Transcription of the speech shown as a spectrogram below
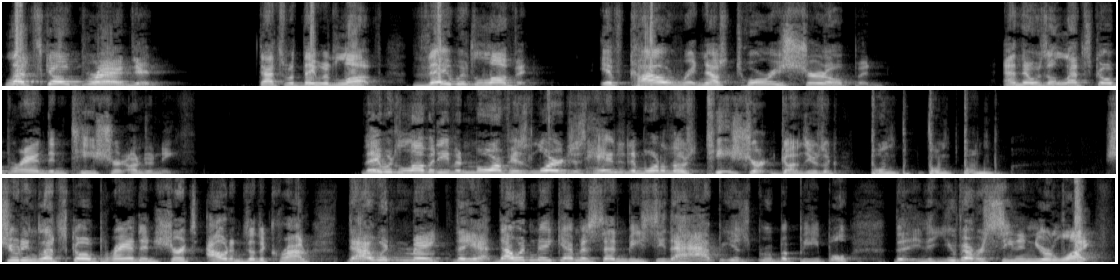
Let's go, Brandon. That's what they would love. They would love it if Kyle Rittenhouse tore his shirt open and there was a Let's Go Brandon t shirt underneath. They would love it even more if his lawyer just handed him one of those t shirt guns. He was like, boom, boom, boom shooting "Let's Go Brandon" shirts out into the crowd. That would make the that would make MSNBC the happiest group of people that, that you've ever seen in your life.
